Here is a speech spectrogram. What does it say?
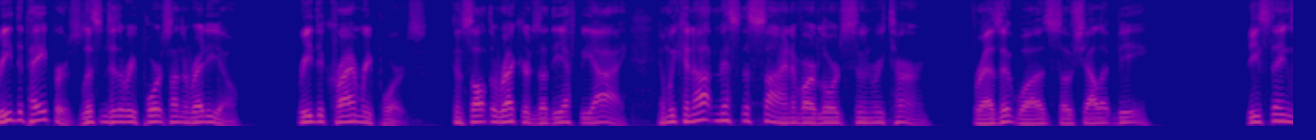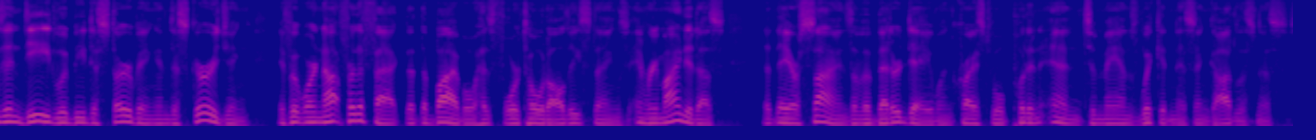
Read the papers, listen to the reports on the radio, read the crime reports, consult the records of the FBI, and we cannot miss the sign of our Lord's soon return. For as it was, so shall it be. These things indeed would be disturbing and discouraging if it were not for the fact that the Bible has foretold all these things and reminded us that they are signs of a better day when Christ will put an end to man's wickedness and godlessness.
